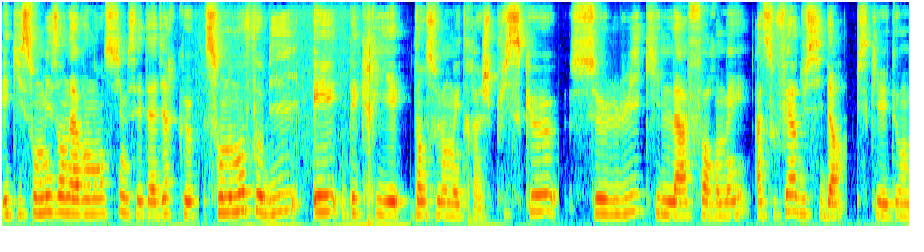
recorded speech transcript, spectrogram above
et qui sont mises en avant dans ce film, c'est-à-dire que son homophobie est décriée dans ce long métrage, puisque celui qui l'a formé a souffert du sida, puisqu'il était homosexuel,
